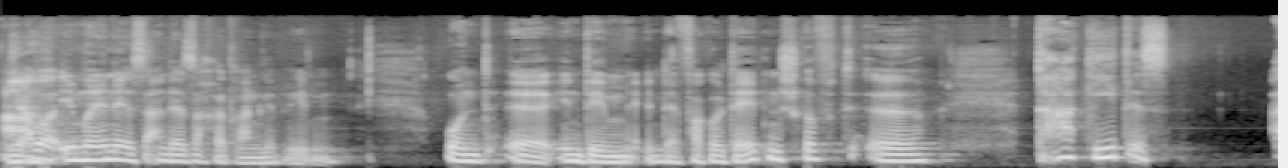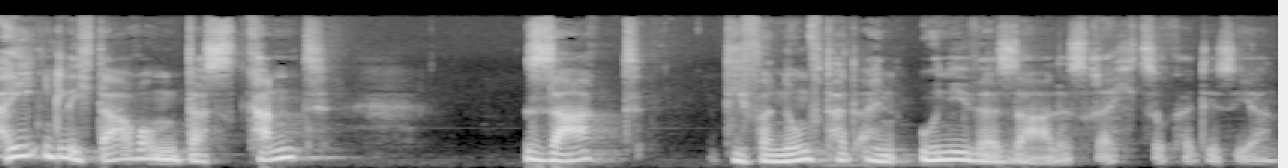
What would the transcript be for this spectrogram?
Aber ja. immerhin ist er an der Sache dran geblieben. Und äh, in, dem, in der Fakultätenschrift, äh, da geht es eigentlich darum, dass Kant sagt, die Vernunft hat ein universales Recht zu kritisieren.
